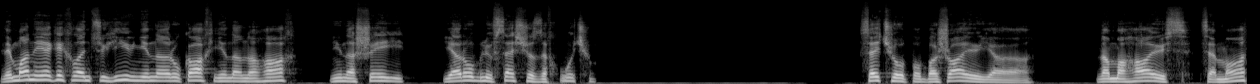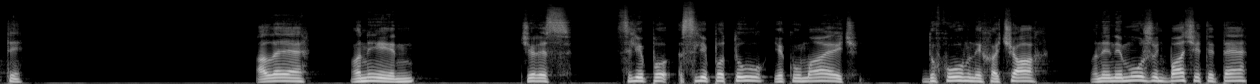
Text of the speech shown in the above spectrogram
Нема ніяких ланцюгів ні на руках, ні на ногах, ні на шиї. Я роблю все, що захочу. Все, чого побажаю, я намагаюсь це мати. Але вони через сліпо, сліпоту, яку мають в духовних очах, вони не можуть бачити те,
